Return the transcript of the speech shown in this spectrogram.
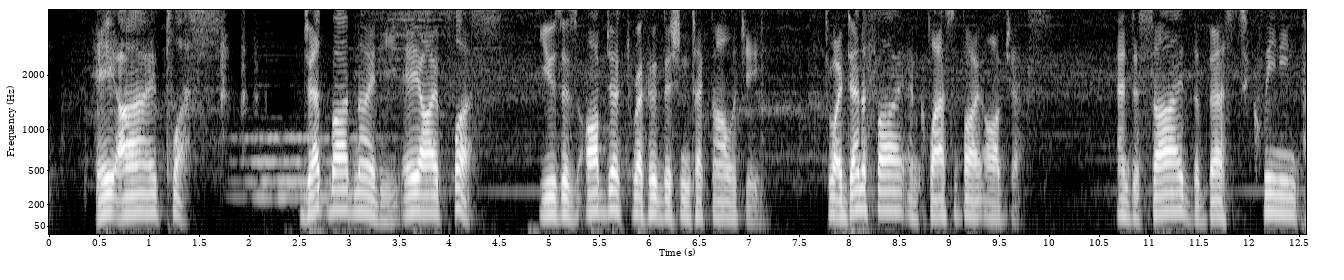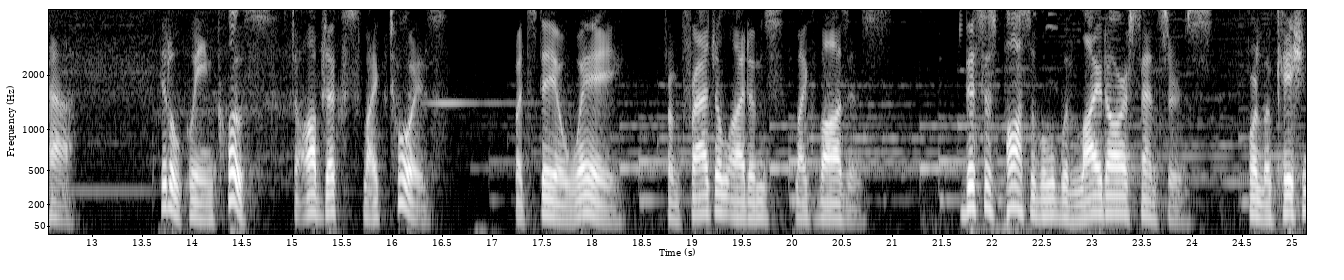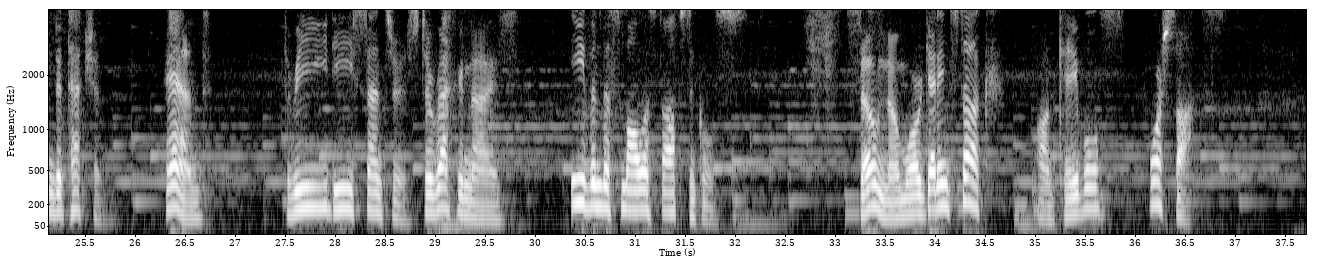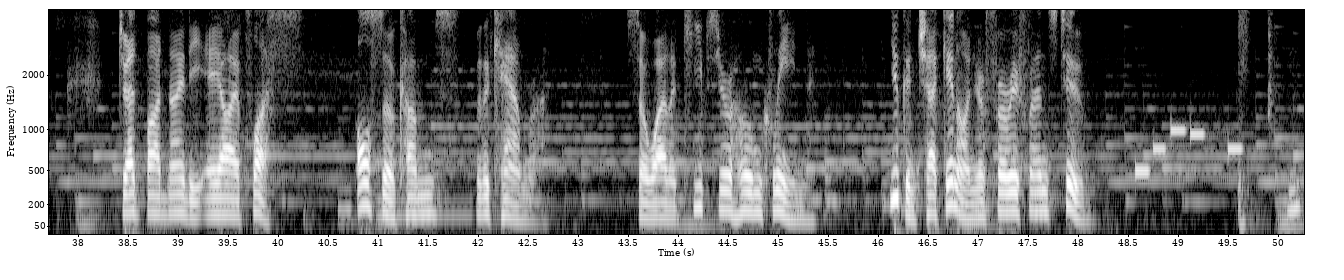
AI Plus. JetBot 90 AI Plus uses object recognition technology to identify and classify objects and decide the best cleaning path. It'll clean close to objects like toys, but stay away from fragile items like vases. This is possible with LiDAR sensors for location detection and 3D sensors to recognize even the smallest obstacles. So no more getting stuck on cables or socks. JetBot 90 AI Plus also comes with a camera. So while it keeps your home clean, you can check in on your furry friends too. Hmm?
